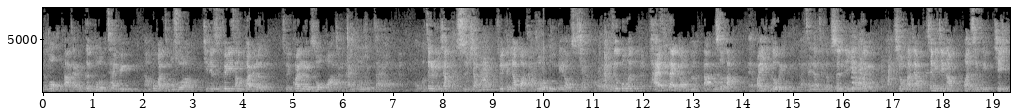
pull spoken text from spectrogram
能够大家有更多的参与，那不管怎么说啦，今天是非常快乐，所以快乐的时候话讲太多就不太好。哦，我这个人一向很事项，所以等一下话讲多了不如给老师讲。我这个部分还是代表我们大安社大，欢迎各位来参加这个生日宴会，啊，希望大家身体健康，万事如意，谢谢。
